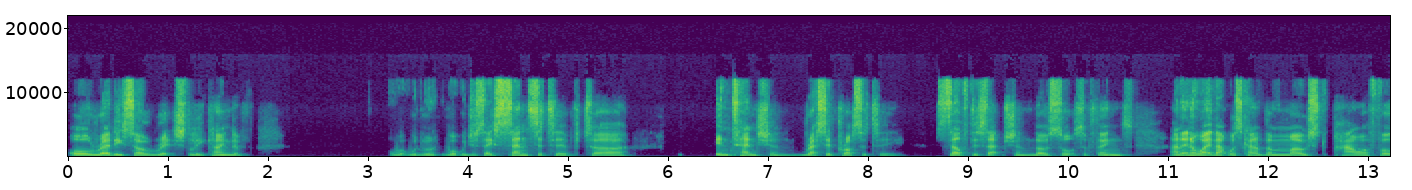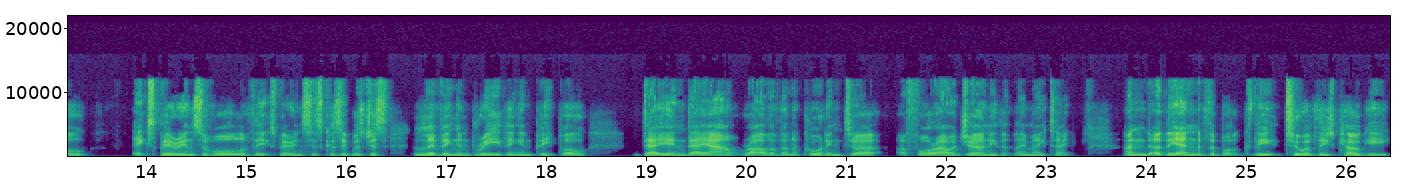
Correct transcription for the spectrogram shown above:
already so richly kind of what would what would you say sensitive to intention reciprocity self-deception those sorts of things and in a way that was kind of the most powerful experience of all of the experiences because it was just living and breathing in people day in day out rather than according to a 4 hour journey that they may take and at the end of the book, the two of these Kogi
